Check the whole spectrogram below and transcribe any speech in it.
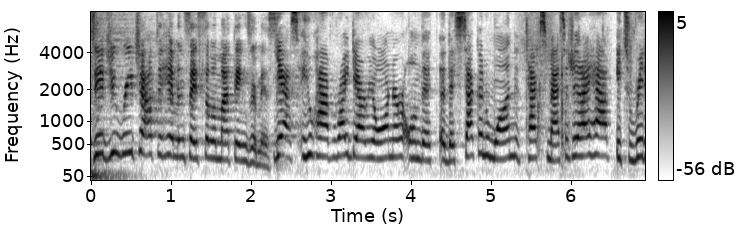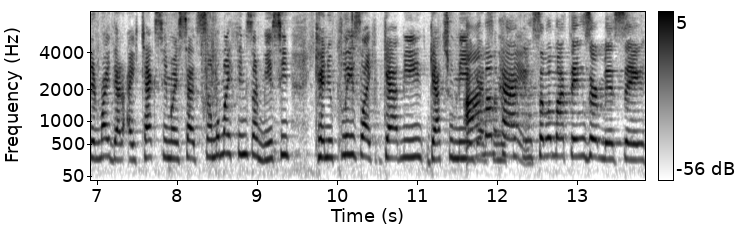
Did you reach out to him and say some of my things are missing? Yes, you have right there, Your Honor, on the uh, the second one, the text message that I have. It's written right there. I text him. I said some of my things are missing. Can you please like get me, get to me, I'm get some unpacking. Some of my things are missing.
